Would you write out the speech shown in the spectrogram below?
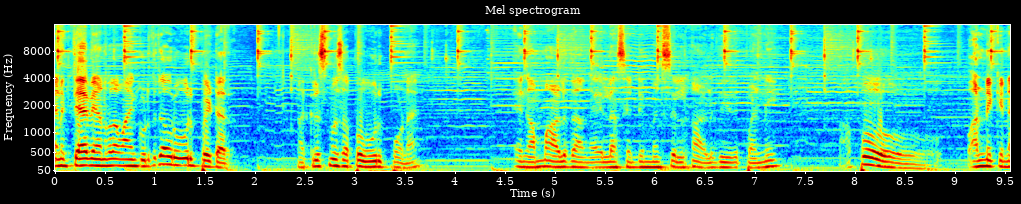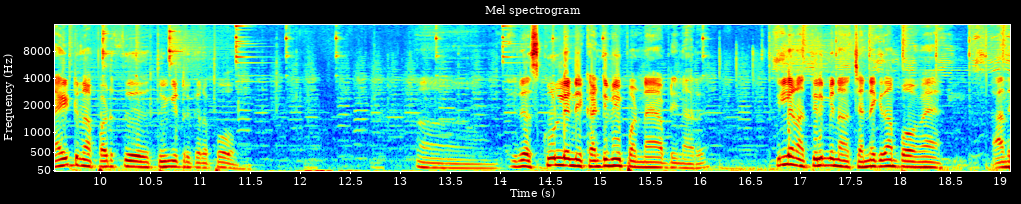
எனக்கு தேவையானதெல்லாம் வாங்கி கொடுத்துட்டு அவர் ஊருக்கு போயிட்டார். நான் கிறிஸ்மஸ் அப்போ ஊருக்கு போனேன். எங்கள் அம்மா அழுதாங்க. எல்லா சென்டிமெண்ட்ஸ் எல்லாம் அழுது இது பண்ணி அப்போது அன்னைக்கு நைட்டு நான் படுத்து தூங்கிட்டு இருக்கிறப்போ இதை ஸ்கூலில் நீ கண்டினியூ பண்ண அப்படின்னாரு. இல்லை நான் திரும்பி நான் சென்னைக்கு தான் போவேன். அந்த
